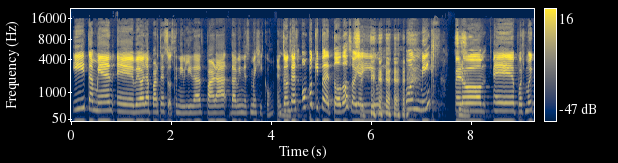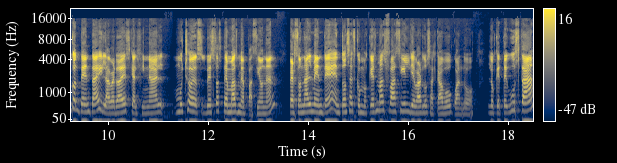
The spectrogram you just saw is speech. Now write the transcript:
Y también eh, veo la parte de sostenibilidad para Davines México. Entonces, un poquito de todo, soy ahí un, un mix. Pero eh, pues muy contenta y la verdad es que al final muchos de estos temas me apasionan personalmente, entonces como que es más fácil llevarlos a cabo cuando lo que te gusta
